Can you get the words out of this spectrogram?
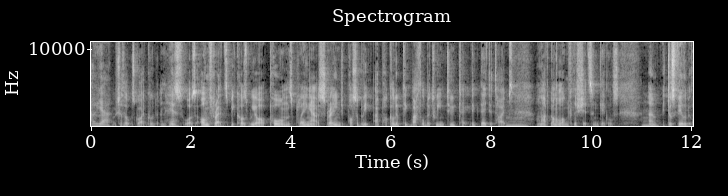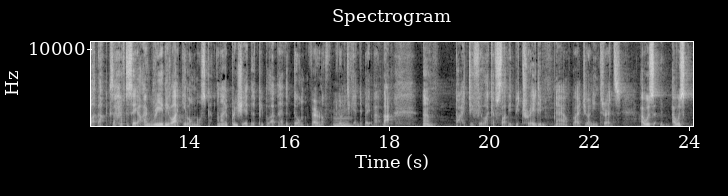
Oh yeah, which I thought was quite good. And his was on threads because we are pawns playing out a strange, possibly apocalyptic battle between two tech data types. And I've gone along for the shits and giggles. Um, it does feel a bit like that because I have to say, I really like Elon Musk and I appreciate there's people out there that don't. Fair enough. We don't need to get in debate about that. Um, but I do feel like I've slightly betrayed him now by joining threads. I was, I was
